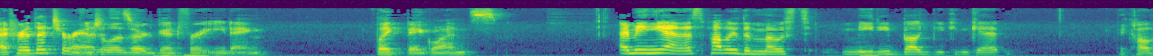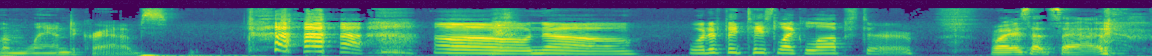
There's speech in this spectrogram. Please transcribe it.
I've heard that tarantulas are good for eating, like big ones. I mean, yeah, that's probably the most meaty bug you can get. They call them land crabs. oh no. What if they taste like lobster? Why is that sad?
